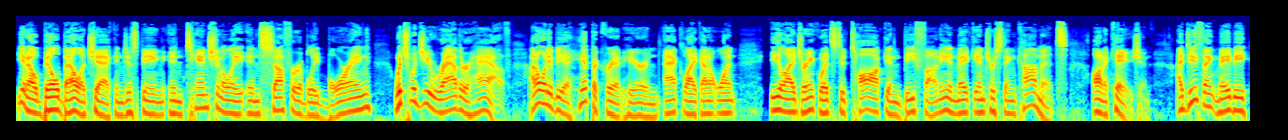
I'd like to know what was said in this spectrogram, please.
you know, Bill Belichick and just being intentionally insufferably boring. Which would you rather have? I don't want to be a hypocrite here and act like I don't want Eli Drinkwitz to talk and be funny and make interesting comments on occasion. I do think maybe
